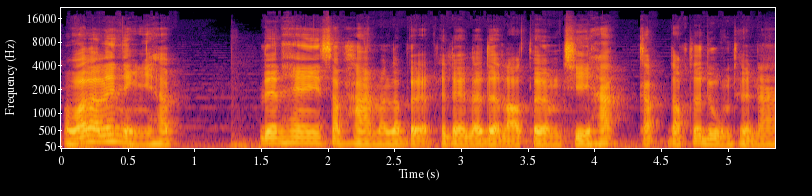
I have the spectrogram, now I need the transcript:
ผมว่าเราเล่นอย่างนี้ครับ เล่นให้สะพานมันระเบิดไปเลยแล้วเดี๋ยวเราเติมชีฮักกับด็อกเตอร์ดูมเทอร์หน้า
